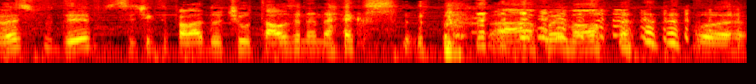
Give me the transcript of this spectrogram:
vai- se fuder. Você tinha que ter falado do 2000 and X. Ah, foi mal. Porra.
